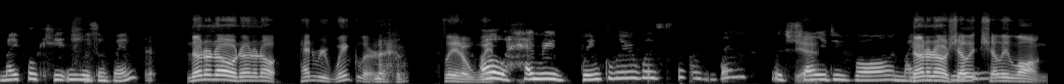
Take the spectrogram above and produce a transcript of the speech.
Michael Keaton was a wimp? No, no, no, no, no, no. Henry Winkler played a wimp. Oh, Henry Winkler was the wimp with Yeah. Shelley Duvall and no, Michael no, no. no, Shelley Shelley Long.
